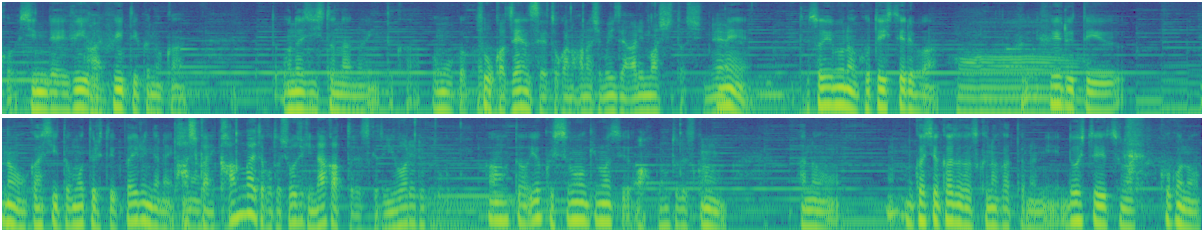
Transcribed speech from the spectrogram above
こう死んで増え,、はい。増えていくのか。同じ人なのにとか思うかーそうか前世とかの話も以前ありましたしね。ねでそういうものが固定していれば増えるっていうのはおかしいと思ってる人いっぱいいるんじゃないかな。確かに考えたこと正直なかったですけど言われると。あ本当よく質問を受けますよ。あ本当ですか、うん、あの昔は数が少なかったのにどうしてその個々の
